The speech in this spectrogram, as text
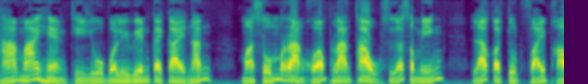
หาไม้แห้งที่อยู่บริเวณใกล้ๆนั้น มาสมร่างของพรานเท่าเสือสมิง แล้วก็จุดไฟเผา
